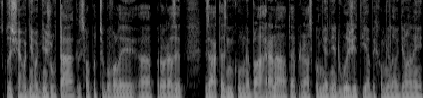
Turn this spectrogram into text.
skutečně hodně, hodně žlutá, kdy jsme potřebovali uh, prorazit k zákazníkům, nebyla hraná, to je pro nás poměrně důležitý, abychom měli oddělený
